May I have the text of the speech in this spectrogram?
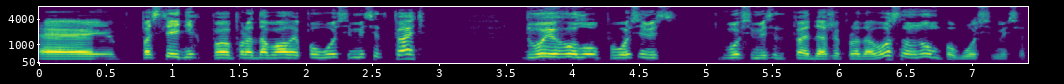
Е, последніх по- продавали по 85, двоє голов по 80, 85 даже продав, в основному по 80.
